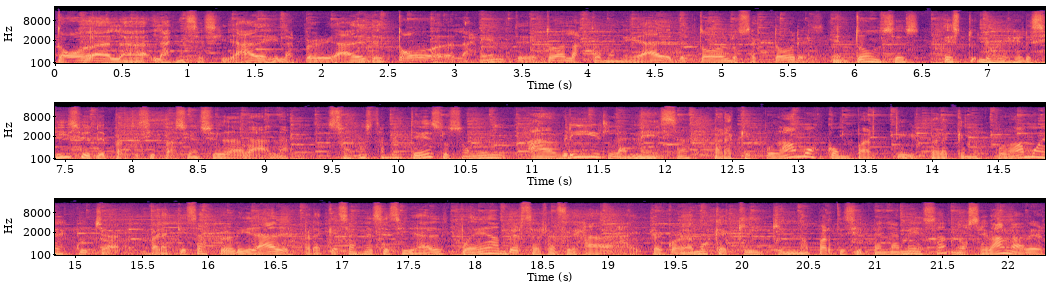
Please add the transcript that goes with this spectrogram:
todas la, las necesidades y las prioridades de toda la gente, de todas las comunidades, de todos los sectores. Entonces, esto, los ejercicios de participación ciudadana son justamente eso, son un abrir la mesa para que podamos compartir, para que nos podamos escuchar, para que esas prioridades, para que esas necesidades puedan verse reflejadas ahí. Recordemos que aquí quien no participa en la mesa no se van a ver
